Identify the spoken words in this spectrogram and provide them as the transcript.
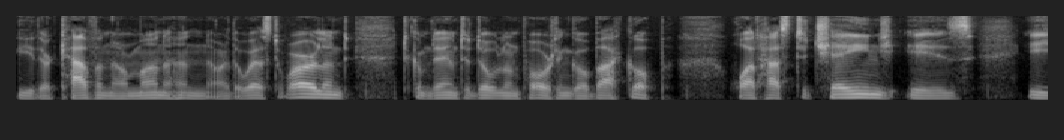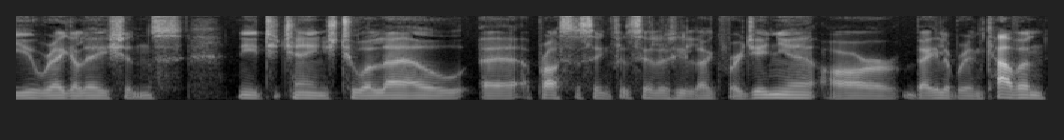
either Cavan or Monaghan or the west of Ireland to come down to Dublin Port and go back up. What has to change is EU regulations need to change to allow uh, a processing facility like Virginia or Bailieborough in Cavan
